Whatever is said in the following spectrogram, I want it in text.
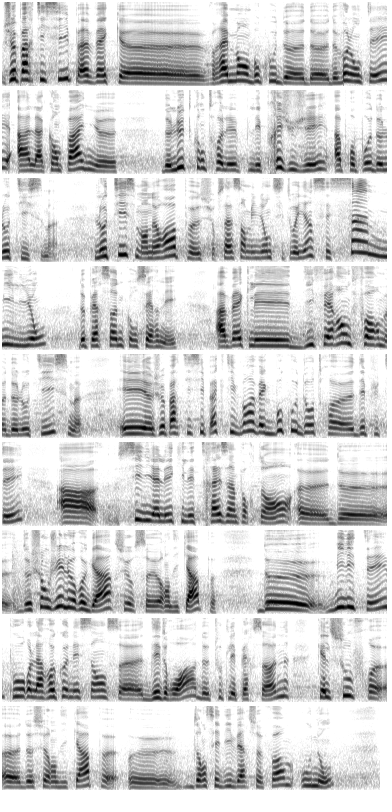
Je participe avec euh, vraiment beaucoup de, volonté à la campagne de lutte contre les, préjugés à propos de l'autisme. L'autisme en Europe, sur 500 millions de citoyens, c'est 5 millions de personnes concernées, avec les différentes formes de l'autisme. Et je participe activement avec beaucoup d'autres euh, députés à signaler qu'il est très important euh, de, changer le regard sur ce handicap, de militer pour la reconnaissance euh, des droits de toutes les personnes, qu'elles souffrent euh, de ce handicap dans ses diverses formes ou non,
